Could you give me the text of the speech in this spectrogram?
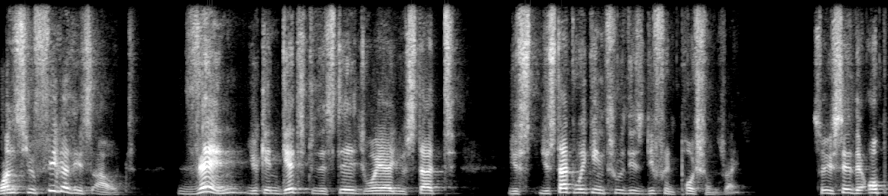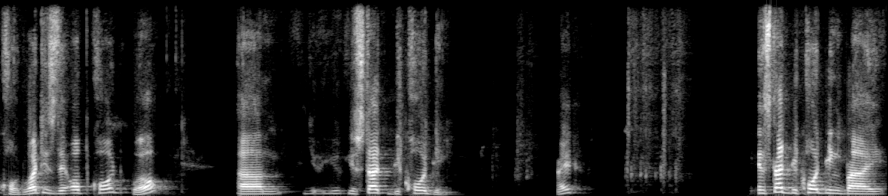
Once you figure this out, then you can get to the stage where you start you, you start working through these different portions, right? So you say the opcode. What is the opcode? Well, um, you, you, start decoding, right? You can start decoding by,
